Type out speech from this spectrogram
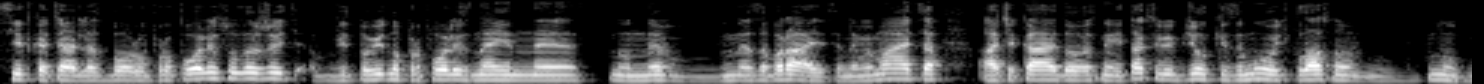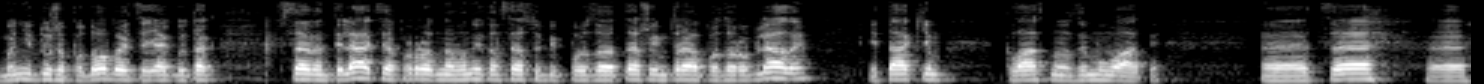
Сітка ця для збору прополісу лежить. Відповідно, прополіс з неї не, ну, не, не забирається, не вимається, а чекає до весни. І так собі бджілки зимують класно. Ну, мені дуже подобається, якби так все вентиляція природна, вони там все собі поза те, що їм треба, позаробляли. І так їм класно зимувати. Е, Це е,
